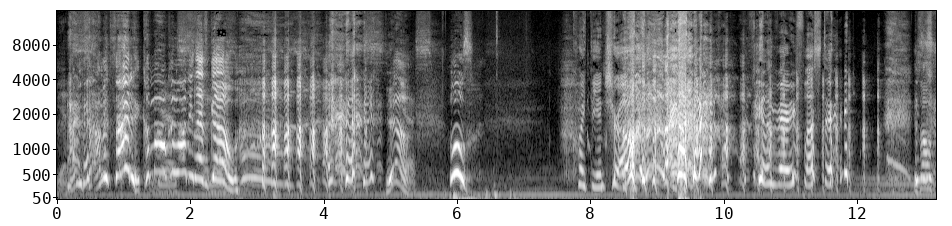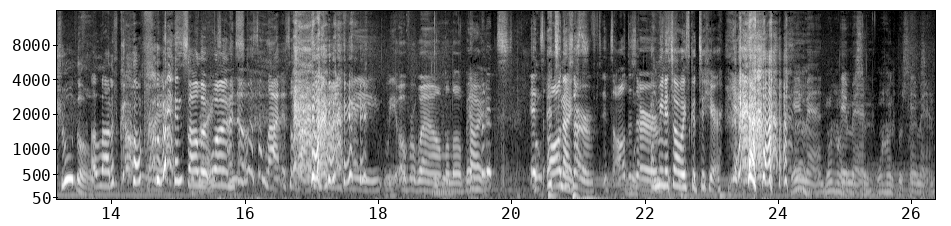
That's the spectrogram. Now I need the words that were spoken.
Yeah. I'm, I'm excited. Come on, Yes. Kalani, let's go. yeah. Yes. Woo. Quite the intro. Feeling very flustered. It's all true though. A lot of compliments all Right. at once. I know it's a lot. It's a lot. We, we overwhelm a little bit, Oh, but it's it's, It's all nice. deserved. It's all deserved. I mean, it's always good to hear. Yeah. amen. 100%, Amen. 100%. Amen.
